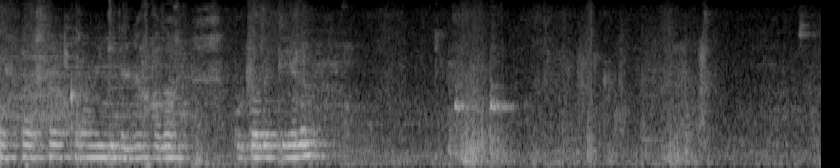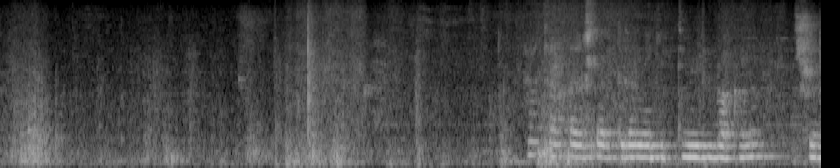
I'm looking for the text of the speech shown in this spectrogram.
Arkadaşlar Granny gidene kadar burada bekleyelim. Evet arkadaşlar Granny gitti mi bir bakalım. Şöyle.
